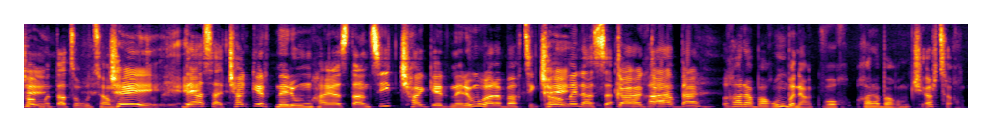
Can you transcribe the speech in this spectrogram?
չէ։ մտածողությամբ։ Չէ, Դե ասա ճակերտներում հայաստանցի, ճակերտներում ղարաբաղցի։ Կամ էլ ասա Ղարաբաղում բնակվող, Ղարաբաղում չի, Արցախում։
